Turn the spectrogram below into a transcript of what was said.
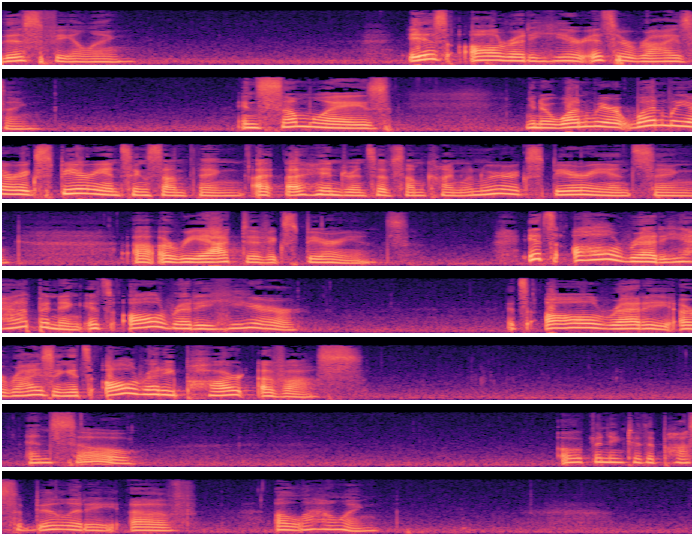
this feeling is already here, it's arising. In some ways, you know, when we're when we are experiencing something, a, a hindrance of some kind, when we're experiencing uh, a reactive experience, It's already happening, it's already here. It's already arising, it's already part of us. And so, opening to the possibility of allowing.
